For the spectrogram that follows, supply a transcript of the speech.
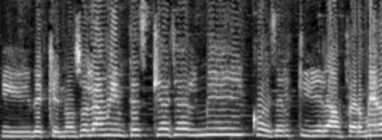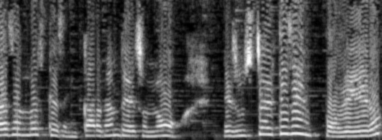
Y de que no solamente es que haya el médico, es el que la enfermera son los que se encargan de eso, no, es usted que se empodera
